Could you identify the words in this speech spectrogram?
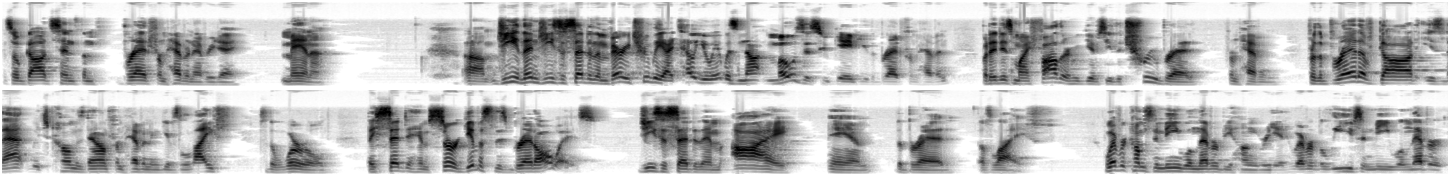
And so God sends them bread from heaven every day, manna. Um, then Jesus said to them, Very truly, I tell you, it was not Moses who gave you the bread from heaven, but it is my Father who gives you the true bread from heaven. For the bread of God is that which comes down from heaven and gives life to the world. They said to him, Sir, give us this bread always. Jesus said to them, I am the bread of life. Whoever comes to me will never be hungry, and whoever believes in me will never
